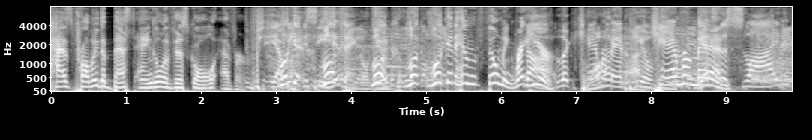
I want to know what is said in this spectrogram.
has probably the best angle of this goal ever. Yeah, look we at need to see look, his angle, look, dude. look, look at him filming right Nah, here. Look, cameraman What? POV. Cameraman. Gets the slide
